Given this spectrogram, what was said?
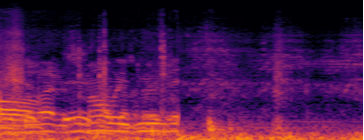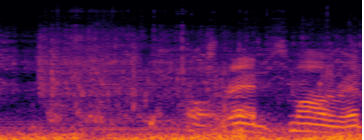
Oh, red, small red.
